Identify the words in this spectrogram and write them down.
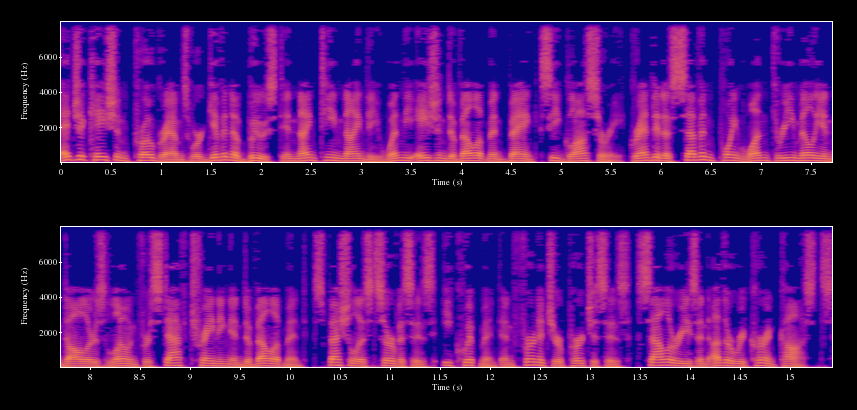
Education programs were given a boost in 1990 when the Asian Development Bank see glossary granted a $7.13 million loan for staff training and development, specialist services, equipment and furniture purchases, salaries and other recurrent costs,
